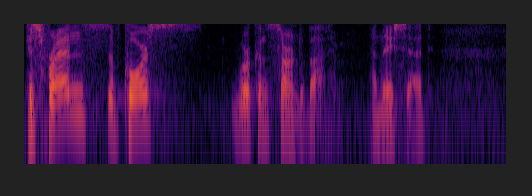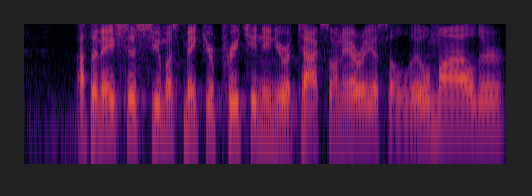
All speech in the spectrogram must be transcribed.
His friends, of course, were concerned about him, and they said, Athanasius, you must make your preaching and your attacks on Arius a little milder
